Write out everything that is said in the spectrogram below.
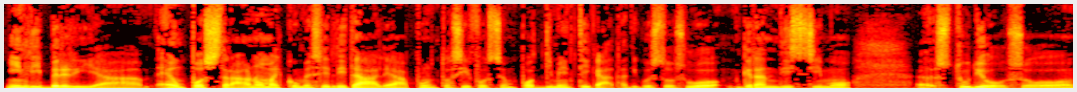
in libreria. È un po' strano, ma è come se l'Italia appunto si fosse un po' dimenticata di questo suo grandissimo eh, studioso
